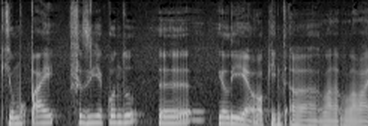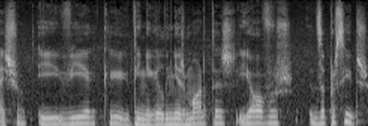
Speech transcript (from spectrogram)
que o meu pai fazia quando eh, ele ia ao quinta, ah, lá, lá abaixo e via que tinha galinhas mortas e ovos desaparecidos.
